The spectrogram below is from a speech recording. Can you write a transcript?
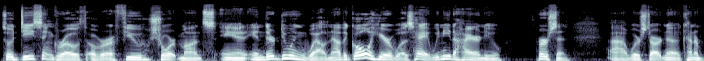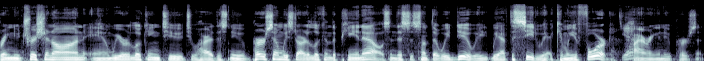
so decent growth over a few short months, and and they're doing well. Now the goal here was, hey, we need to hire a new person. Uh, we're starting to kind of bring nutrition on, and we were looking to to hire this new person. We started looking at the P and Ls, and this is something we do. We we have to see, do we can we afford hiring a new person?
